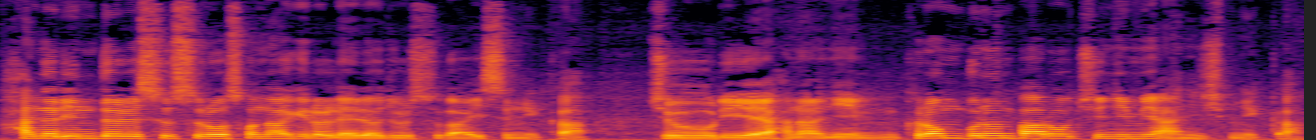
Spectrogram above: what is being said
하늘인들 스스로 소나기를 내려줄 수가 있습니까? 주 우리의 하나님, 그런 분은 바로 주님이 아니십니까?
